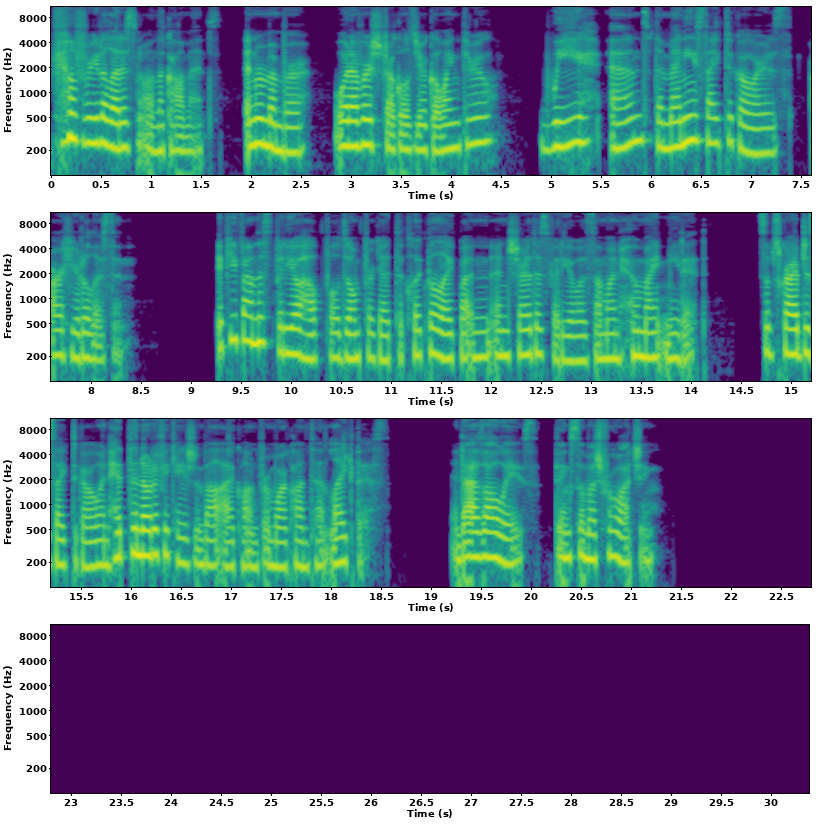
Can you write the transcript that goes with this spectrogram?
Feel free to let us know in the comments. And remember, whatever struggles you're going through, we and the many Psych2Goers are here to listen. If you found this video helpful, don't forget to click the like button and share this video with someone who might need it. Subscribe to Psych2Go and hit the notification bell icon for more content like this. And as always, thanks so much for watching.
